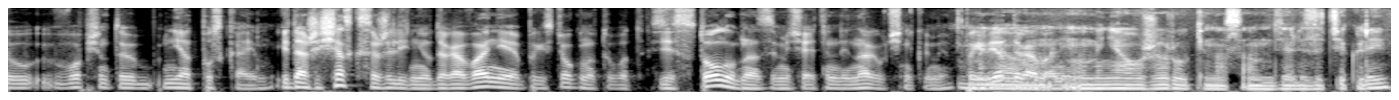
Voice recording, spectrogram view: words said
в общем-то, не отпускаем. И даже сейчас, к сожалению, дарование пристегнуто. Вот здесь стол у нас замечательный, наручниками. Привет, у меня, дарование. У меня уже руки, на самом деле, затекли.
